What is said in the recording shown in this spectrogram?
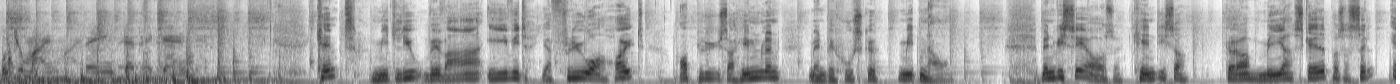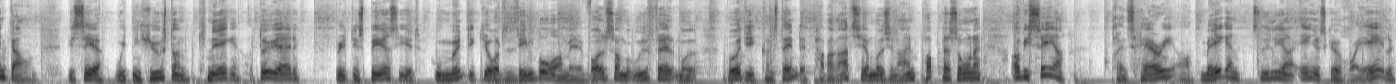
Would you mind saying that again? Kendt, mit liv vil vare evigt. Jeg flyver højt, oplyser himlen, men vil huske mit navn. Men vi ser også kendiser gøre mere skade på sig selv end gavn. Vi ser Whitney Houston knække og dø af det. Britney Spears i et umyndiggjort limbo og med voldsomme udfald mod både de konstante paparazzier mod sin egen poppersona. Og vi ser prins Harry og Meghan, tidligere engelske royale,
